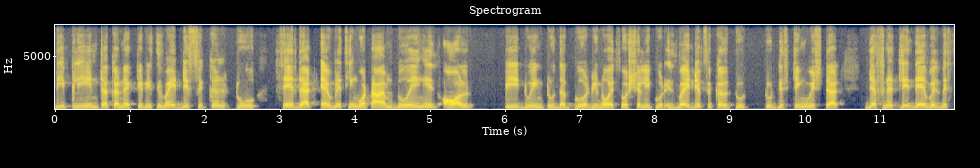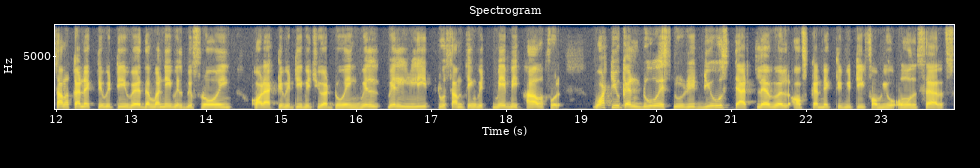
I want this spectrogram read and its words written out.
deeply interconnected, it's very difficult to say that everything what I am doing is all be doing to the good. You know, it's socially good. It's very difficult to to distinguish that definitely there will be some connectivity where the money will be flowing or activity which you are doing will will lead to something which may be harmful. What you can do is to reduce that level of connectivity from your own self.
